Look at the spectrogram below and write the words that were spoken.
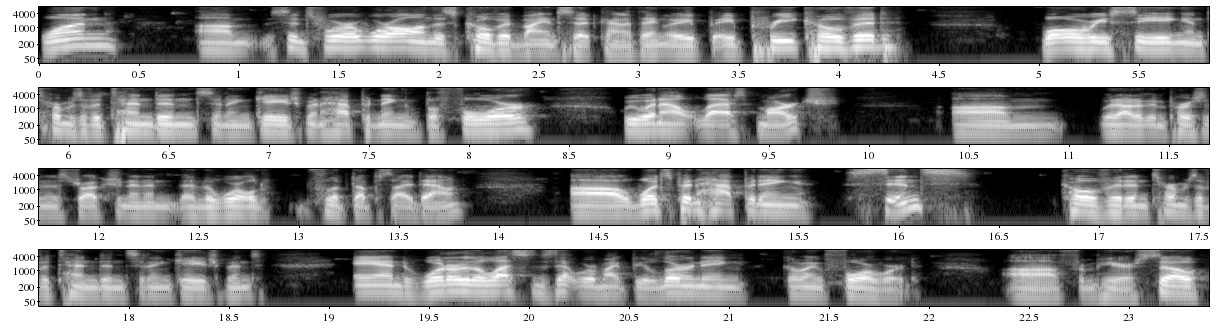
One, um, since we're, we're all in this COVID mindset kind of thing, a, a pre COVID what were we seeing in terms of attendance and engagement happening before we went out last March, um, went out of in-person instruction, and, and the world flipped upside down? Uh, what's been happening since COVID in terms of attendance and engagement, and what are the lessons that we might be learning going forward uh, from here? So,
